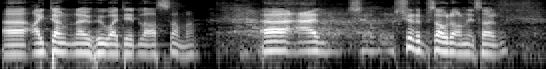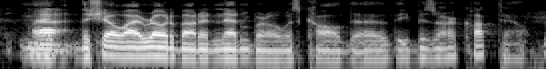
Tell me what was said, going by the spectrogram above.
Uh, I don't know who I did last summer, and should have sold it on its own. My, the show I wrote about it in Edinburgh was called uh, The Bizarre Cocktail.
